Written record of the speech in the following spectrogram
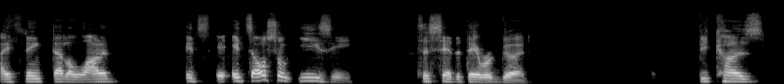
I think that a lot of it's it's also easy to say that they were good because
